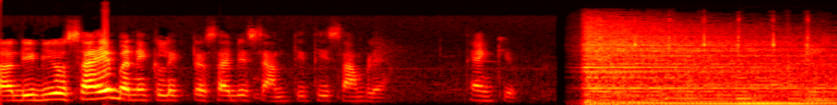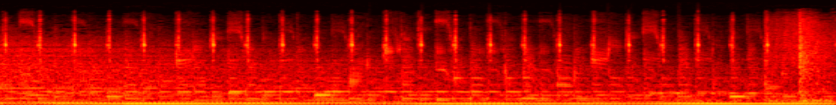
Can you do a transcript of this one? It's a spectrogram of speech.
ડીડીઓ સાહેબ અને કલેક્ટર સાહેબે શાંતિથી સાંભળ્યા. Thank you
